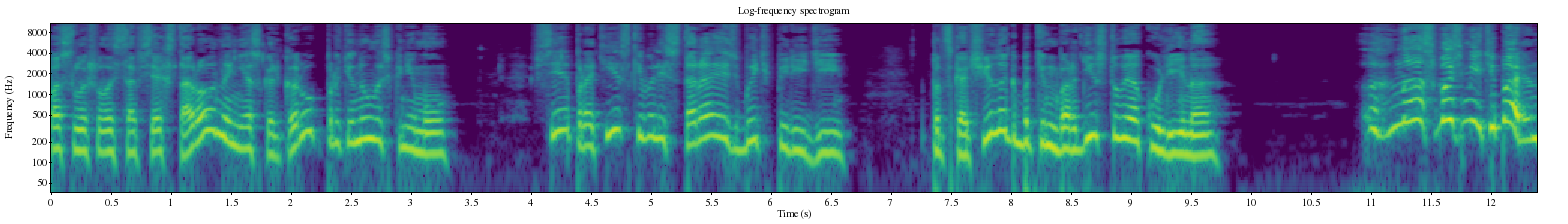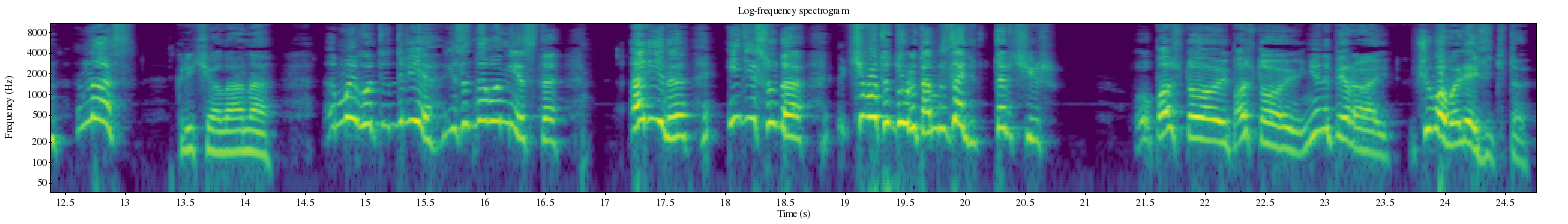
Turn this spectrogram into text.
Послышалось со всех сторон, и несколько рук протянулось к нему. Все протискивались, стараясь быть впереди. Подскочила к бакенбардисту и Акулина. — Нас возьмите, барин, нас! — кричала она. — Мы вот две из одного места. Арина, иди сюда. Чего ты, дура, там сзади торчишь? — Постой, постой, не напирай. Чего вы лезете-то?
